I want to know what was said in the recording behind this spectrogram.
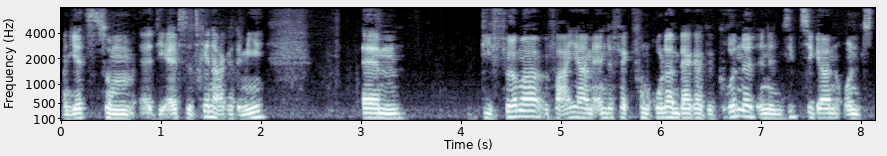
Und jetzt zum äh, die älteste Trainerakademie. Ähm, die Firma war ja im Endeffekt von Roland Berger gegründet in den 70ern und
